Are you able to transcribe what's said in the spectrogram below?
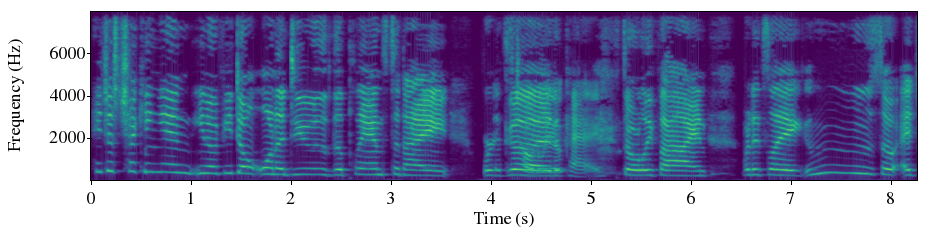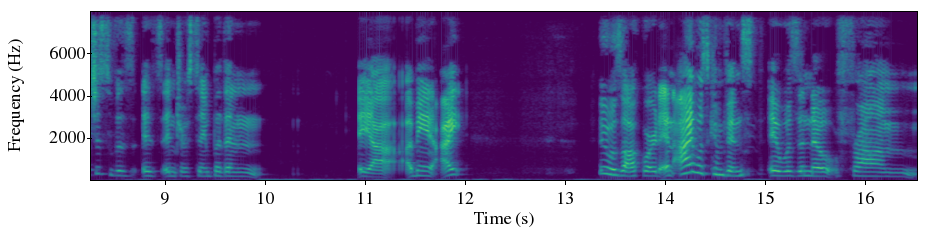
hey, just checking in, you know, if you don't want to do the plans tonight, we're It's good, totally okay. totally fine. But it's like, mm, so it just was, it's interesting. But then, yeah, I mean, I, it was awkward. And I was convinced it was a note from,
